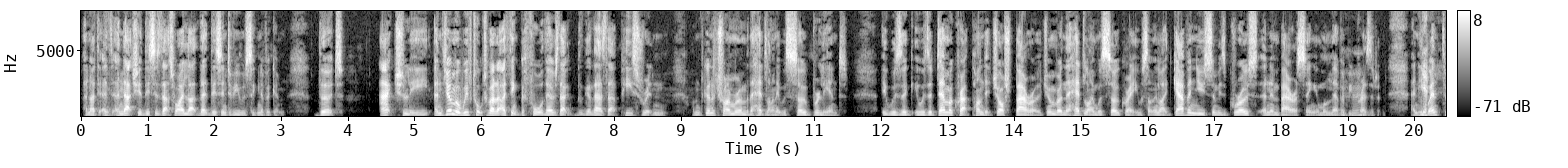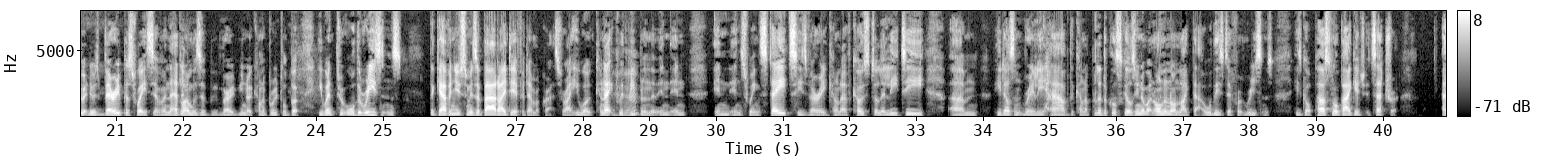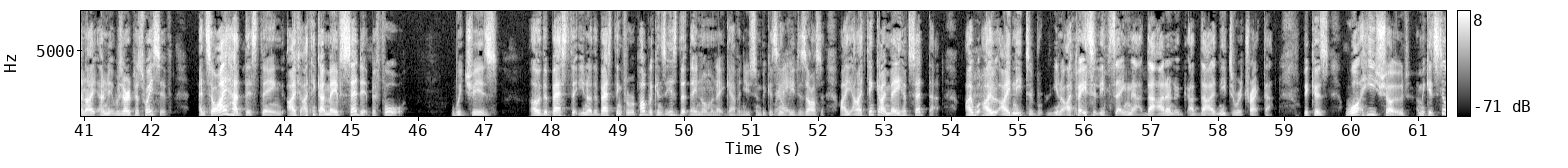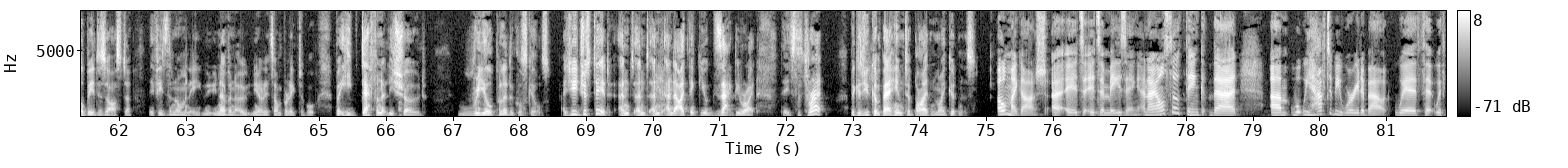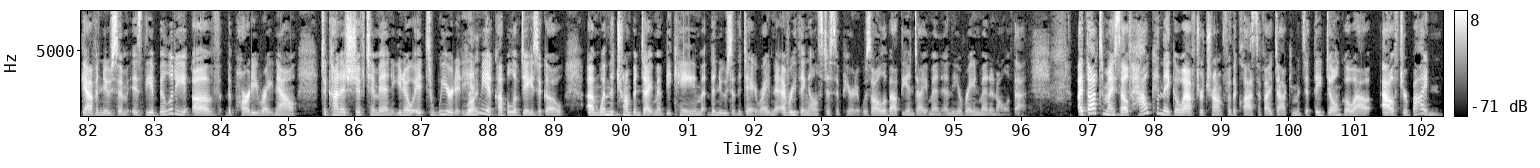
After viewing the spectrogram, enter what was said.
and I, and- actually this is that's why I like that this interview was significant. That actually, and do you remember we've talked about it? I think before there was that there's that piece written. I'm going to try and remember the headline. It was so brilliant. It was a it was a Democrat pundit, Josh Barro. Do you remember? And the headline was so great. It was something like Gavin Newsom is gross and embarrassing and will never be Mhm. president. And he Yeah. went through it. And it was very persuasive. And the headline was a very you know kind of brutal, but he went through all the reasons that Gavin Newsom is a bad idea for Democrats, right? He won't connect with Mhm. people in the in in in in swing states. He's very kind of coastal elite. Um, he doesn't really have the kind of political skills, you know, went on and on like that. All these different reasons. He's got personal baggage, etc. And I and it was very persuasive. And so I had this thing. I, I think I may have said it before, which is, oh, the best that you know, the best thing for Republicans is that they nominate Gavin Newsom because he'll be a disaster. I I think I may have said that. I, Mhm. I, I need to, you know, I basically saying that that I don't uh, that I need to retract that because what he showed, I mean, it could still be a disaster if he's the nominee. You never know, you know, it's unpredictable. But he definitely showed real political skills, as you just did, and and and and I think you're exactly right. It's the threat because you compare him to Biden. My goodness. Oh my gosh, uh, it's it's amazing, and I also think that um, what we have to be worried about with with Gavin Newsom is the ability of the party right now to kind of shift him in. You know, it's weird. It hit Right. me a couple of days ago um, when the Trump indictment became the news of the day, right, and everything else disappeared. It was all about the indictment and the arraignment and all of that. I thought to myself, how can they go after Trump for the classified documents if they don't go out after Biden?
